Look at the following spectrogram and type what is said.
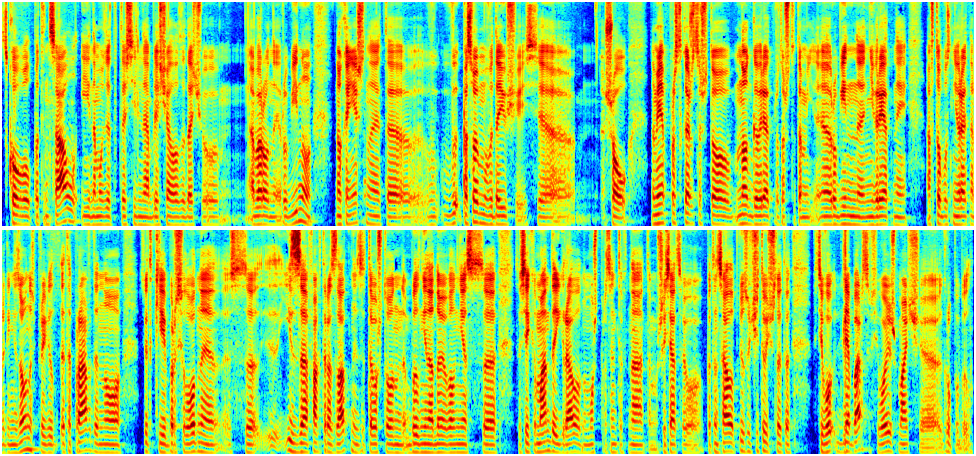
сковывал потенциал, и, на мой взгляд, это сильно облегчало задачу обороны Рубину. Но, конечно, это по-своему выдающееся э, шоу. Но мне просто кажется, что много говорят про то, что там э, Рубин невероятный автобус, невероятная организованность проявил. Это правда, но все-таки Барселона с- из-за фактора Златана, из-за того, что он был не на одной волне с, со всей командой, играла, ну, может, процентов на там, 60 своего потенциала. Плюс учитывать, что это всего для Барса всего лишь матч э, группы был.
